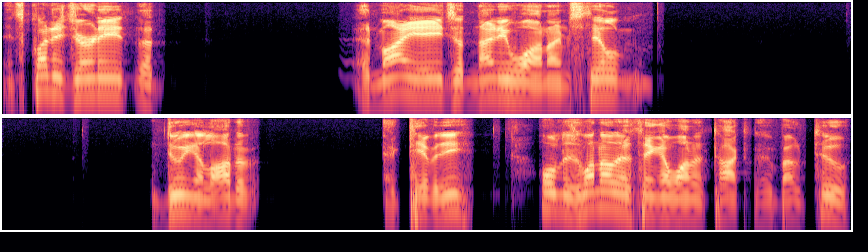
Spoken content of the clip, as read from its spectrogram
It's quite a journey that at my age at 91, I'm still doing a lot of activity. Oh, there's one other thing I want to talk about too.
